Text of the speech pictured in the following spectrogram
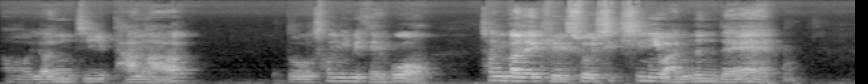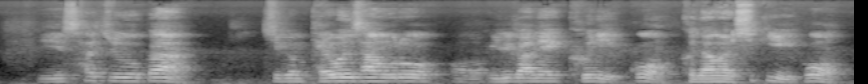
어, 연지 방학 또 성립이 되고 천간의 괴수 식신이 왔는데 이 사주가 지금 대원상으로 어, 일간의 근이 있고 근황한 시기이고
